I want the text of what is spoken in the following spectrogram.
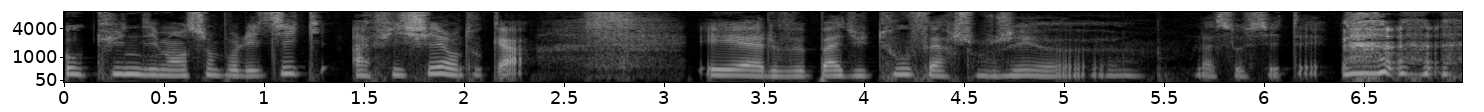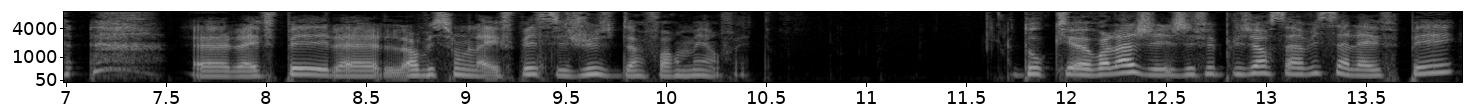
aucune dimension politique affichée en tout cas. Et elle veut pas du tout faire changer euh, la société. euh, L'AFP, l'ambition de l'AFP, c'est juste d'informer en fait. Donc euh, voilà, j'ai fait plusieurs services à l'AFP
